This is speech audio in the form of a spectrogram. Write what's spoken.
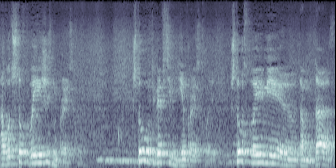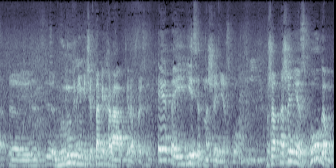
А вот что в твоей жизни происходит? Что у тебя в семье происходит? Что с твоими э, там, да, э, внутренними чертами характера происходит? Это и есть отношения с Богом. Потому что отношения с Богом,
